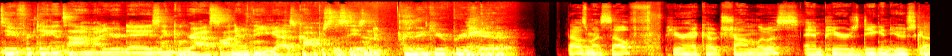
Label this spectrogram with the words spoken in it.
Well, too for taking time out of your days and congrats on everything you guys accomplished this season. I think you appreciate it. That was myself, Pierre head coach Shawn Lewis, and Pierre's Deegan Houska.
